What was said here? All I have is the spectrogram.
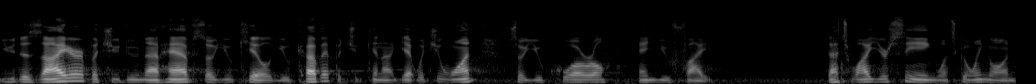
You desire, but you do not have, so you kill. You covet, but you cannot get what you want, so you quarrel and you fight. That's why you're seeing what's going on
